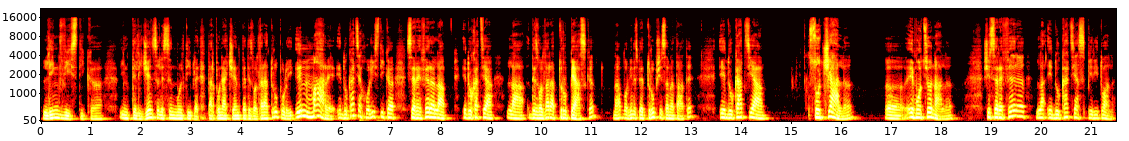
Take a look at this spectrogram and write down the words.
lingvistică, inteligențele sunt multiple, dar pune accent pe dezvoltarea trupului. În mare, educația holistică se referă la educația la dezvoltarea trupească, da? vorbim despre trup și sănătate, educația socială, ă, emoțională și se referă la educația spirituală.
